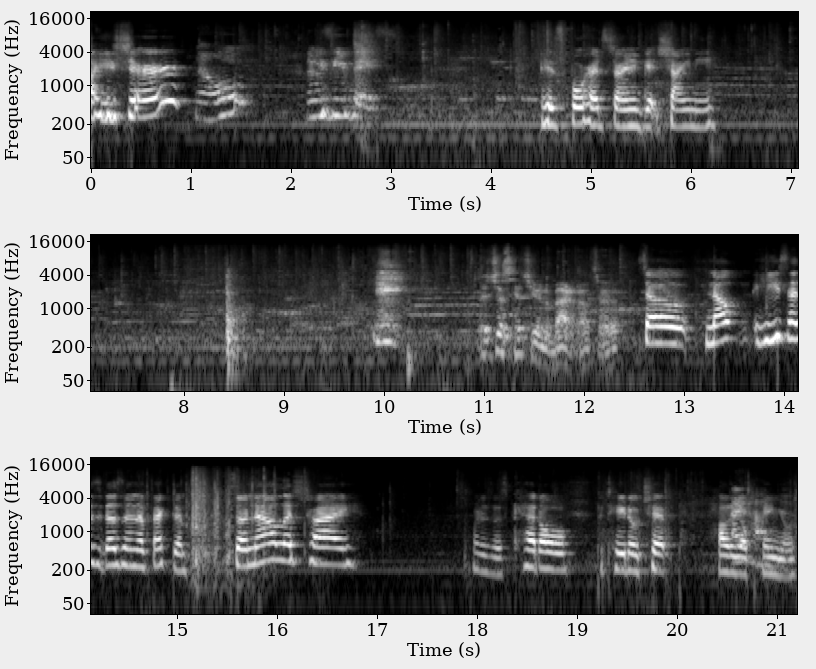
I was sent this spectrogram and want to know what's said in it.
Are you sure? No. Let me see your face. His forehead's starting to get shiny. It just hits you in the back, that's it. So, nope, he says it doesn't affect him. So now let's try, what is this, kettle potato chip jalapenos.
